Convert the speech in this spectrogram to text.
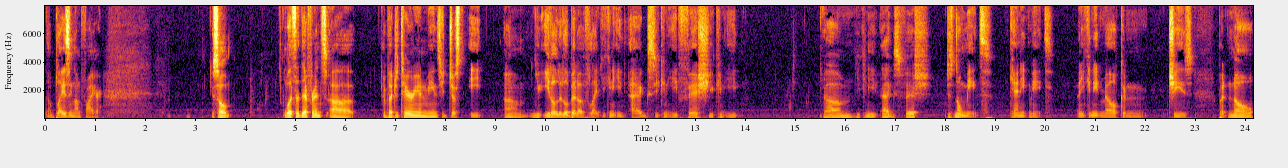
blazing on fire. So, what's the difference? Uh, vegetarian means you just eat. Um, you eat a little bit of like you can eat eggs, you can eat fish, you can eat um, you can eat eggs, fish, just no meat. Can't eat meat. And you can eat milk and cheese, but no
